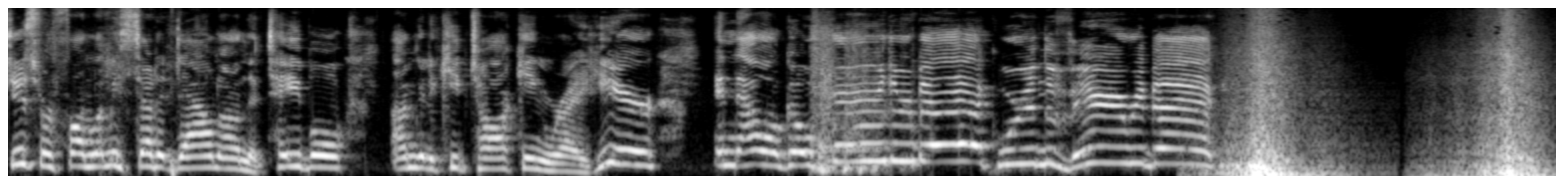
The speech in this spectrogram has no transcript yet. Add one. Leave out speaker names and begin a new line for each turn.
just for fun, let me set it down on the table. I'm going to keep talking right here. And now I'll go further back. We're in the very back.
